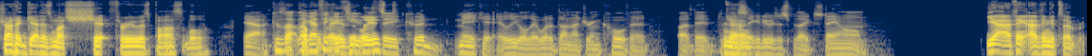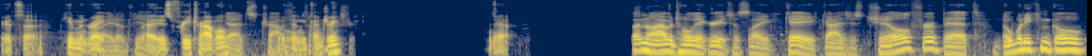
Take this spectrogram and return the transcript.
try to get as much shit through as possible. yeah, because like I think if, you, if they could make it illegal, they would have done that during COVID. But they the Yeah. best they could do is just be like stay home. Yeah, I think I think it's a it's a human right, Right, of yeah, uh, is free travel. yeah, it's travel within the country. Yeah. But no, I would totally agree. It's just like, okay, guys, just chill for a bit. Nobody can go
